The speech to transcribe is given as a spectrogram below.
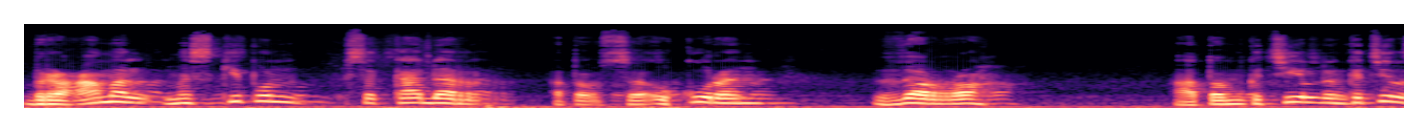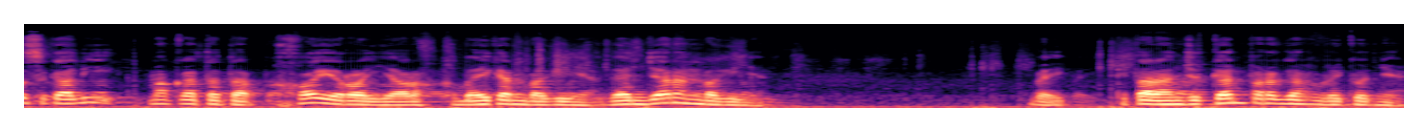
beramal meskipun sekadar atau seukuran dzarrah atom kecil dan kecil sekali maka tetap khairan yarah kebaikan baginya ganjaran baginya baik kita lanjutkan paragraf berikutnya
